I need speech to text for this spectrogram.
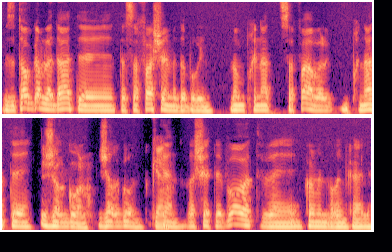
זה טוב גם לדעת את השפה שהם מדברים לא מבחינת שפה אבל מבחינת ז'רגון ז'רגון כן. כן ראשי תיבות וכל מיני דברים כאלה.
